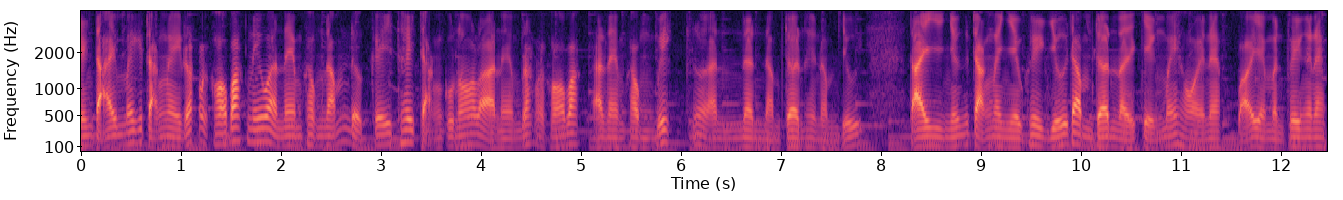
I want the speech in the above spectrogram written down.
hiện tại mấy cái trận này rất là khó bắt nếu anh em không nắm được cái thế trận của nó là anh em rất là khó bắt anh em không biết anh nên nằm trên hay nằm dưới tại vì những cái trận này nhiều khi dưới đâm trên là chuyện mấy hồi anh em bởi vậy mình khuyên anh em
